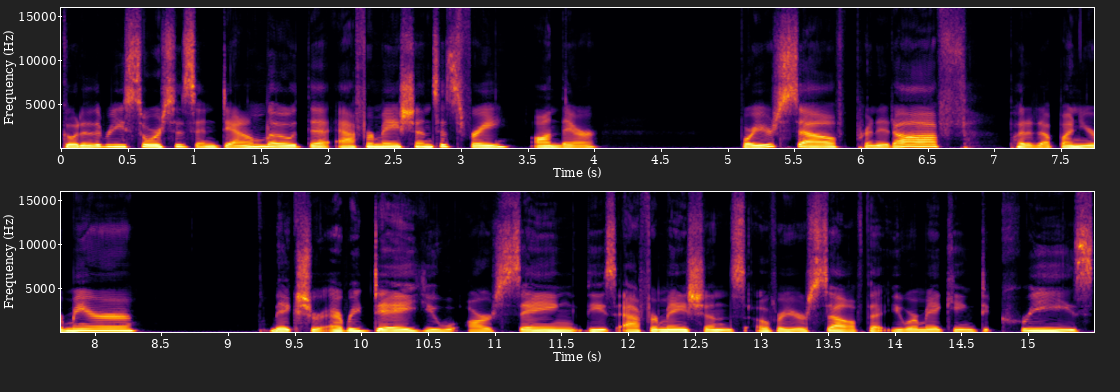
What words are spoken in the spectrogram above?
Go to the resources and download the affirmations. It's free on there for yourself. Print it off, put it up on your mirror, Make sure every day you are saying these affirmations over yourself, that you are making decrees,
